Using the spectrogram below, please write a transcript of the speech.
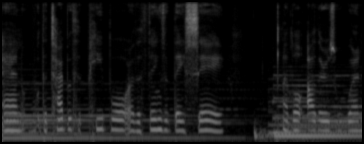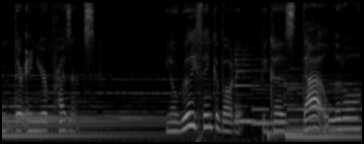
and the type of people or the things that they say about others when they're in your presence. You know, really think about it because that little,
